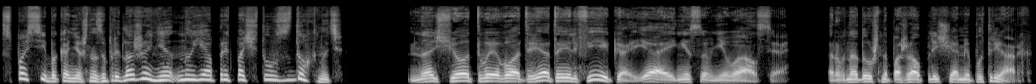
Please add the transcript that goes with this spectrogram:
«Спасибо, конечно, за предложение, но я предпочту сдохнуть». «Насчет твоего ответа, эльфийка, я и не сомневался», — равнодушно пожал плечами патриарх.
